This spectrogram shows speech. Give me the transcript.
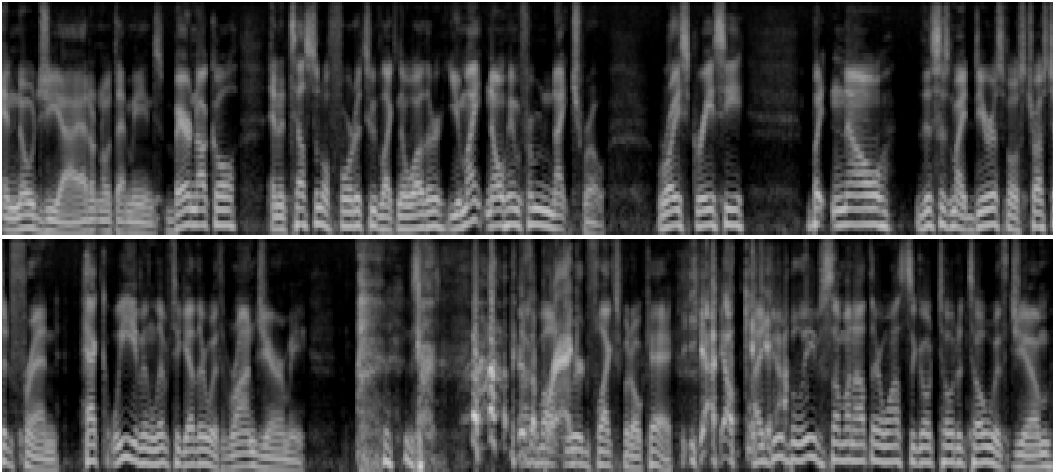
and no GI. I don't know what that means. Bare knuckle and intestinal fortitude like no other. You might know him from Nitro. Royce Gracie, but no, this is my dearest, most trusted friend. Heck, we even lived together with Ron Jeremy. There's Talk a about brag. weird flex, but okay. Yeah, okay. I do believe someone out there wants to go toe to toe with Jim.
